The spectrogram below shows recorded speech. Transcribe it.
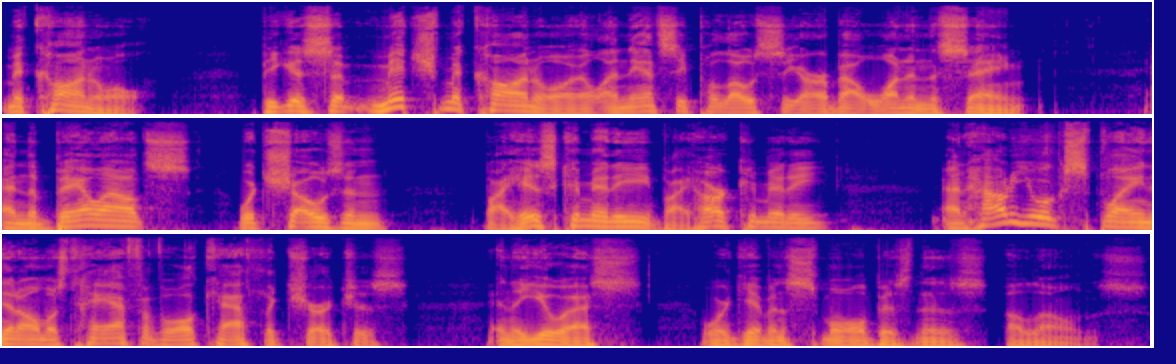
McConnell because uh, Mitch McConnell and Nancy Pelosi are about one and the same. And the bailouts were chosen by his committee, by her committee. And how do you explain that almost half of all Catholic churches in the U.S. were given small business loans?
